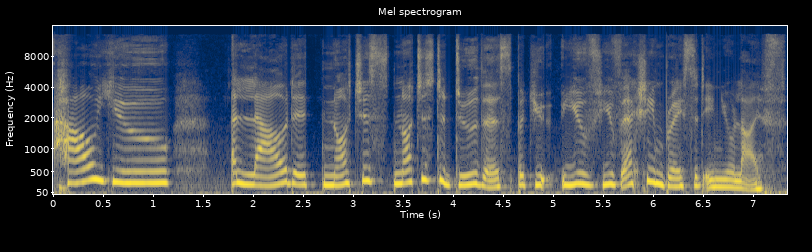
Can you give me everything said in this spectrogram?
how you allowed it not just not just to do this, but you you've you've actually embraced it in your life.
